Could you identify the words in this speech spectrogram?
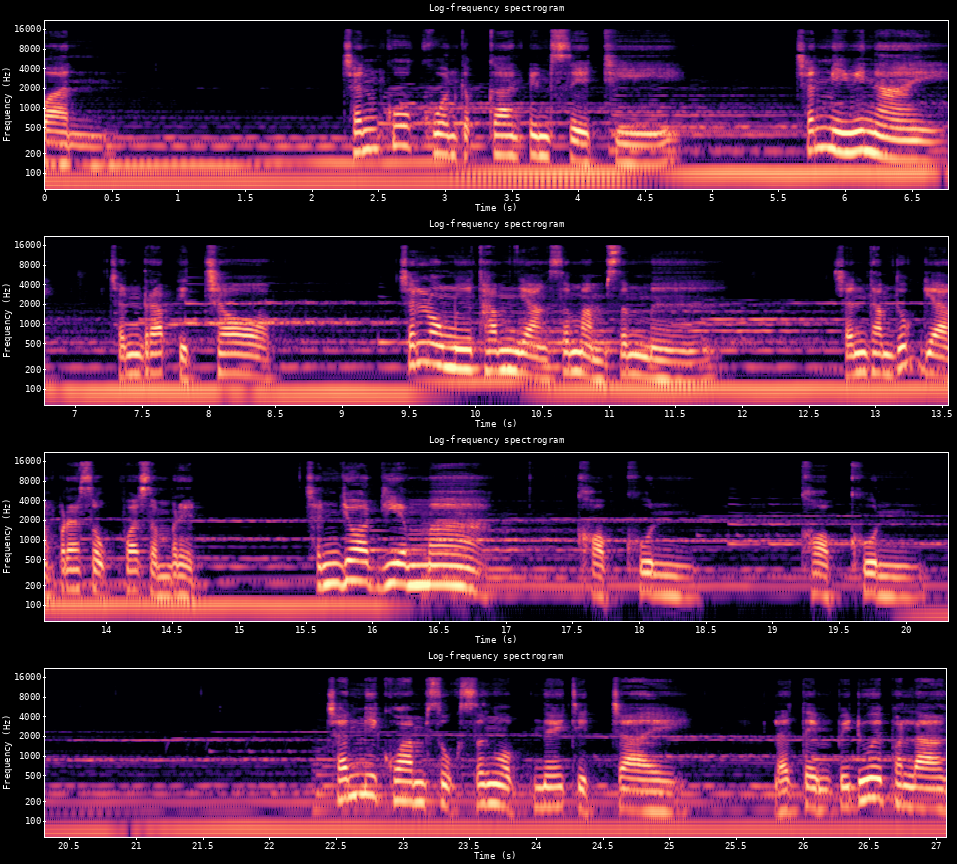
วัน ฉันคู่ควรกับการเป็นเศรษฐี ฉันมีวินัย ฉันรับผิดชอบ ฉันลงมือทำอย่างสม่ำเสมอ ฉันทำทุกอย่างประสบความสำเร็จ ฉันยอดเยี่ยมมาก ขอบคุณ ขอบคุณ ฉันมีความสุขสงบในจิตใจ และเต็มไปด้วยพลัง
